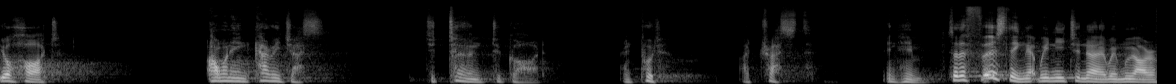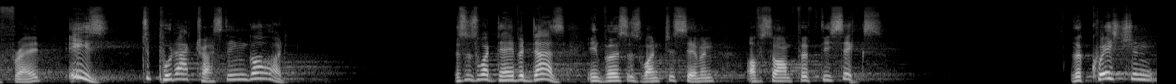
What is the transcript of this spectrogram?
your heart, I want to encourage us to turn to God and put our trust in Him. So, the first thing that we need to know when we are afraid is to put our trust in God. This is what David does in verses 1 to 7 of Psalm 56. The question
